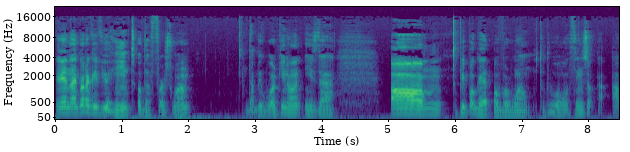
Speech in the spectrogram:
And I'm going to give you a hint of the first one that been working on is that um, people get overwhelmed to do all the things. So I,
